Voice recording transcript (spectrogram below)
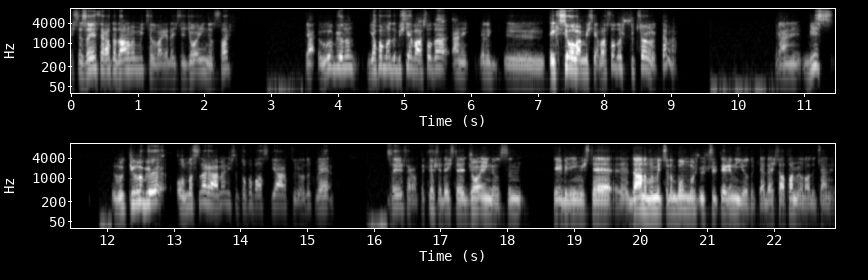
İşte zayıf tarafta Donovan Mitchell var ya da işte Joe Ingles var. Ya Rubio'nun yapamadığı bir şey varsa o da yani ya da, e, eksiği olan bir şey varsa o da şutörlük değil mi? Yani biz Ricky Rubio olmasına rağmen işte topa baskıyı artırıyorduk ve zayıf tarafta köşede işte Joe Ingles'ın ne bileyim işte e, Donovan Mitchell'ın bomboş üçlüklerini yiyorduk ya da işte atamıyorlardı yani.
